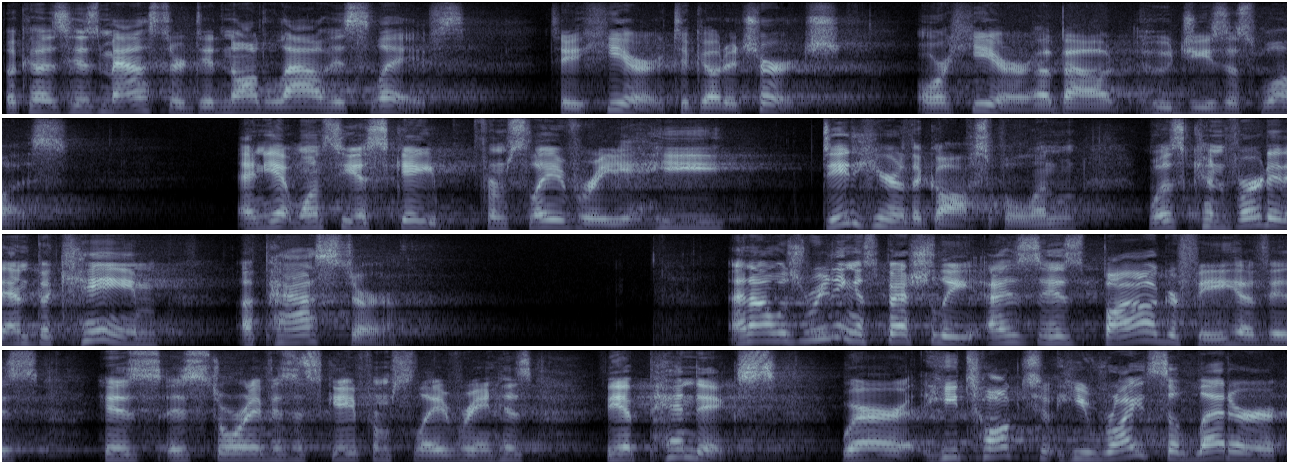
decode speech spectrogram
because his master did not allow his slaves to hear, to go to church or hear about who Jesus was. And yet, once he escaped from slavery, he did hear the gospel and was converted and became a pastor. And I was reading, especially as his biography of his, his, his story of his escape from slavery and his, the appendix, where he, talked to, he writes a letter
